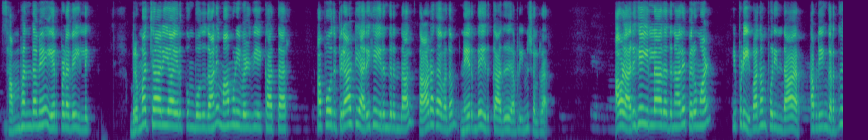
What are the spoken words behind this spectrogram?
சம்பந்தமே ஏற்படவே இல்லை. பிரம்மச்சாரியா இருக்கும்போது தானே மாமுனி வேள்வியை காத்தார். அப்போது பிராட்டி அருகே இருந்திருந்தால் தாடகவதம் நேர்ந்தே இருக்காது அப்படின்னு சொல்கிறார் அவள் அருகே இல்லாததுனாலே பெருமாள் இப்படி வதம் புரிந்தார் அப்படிங்கிறது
